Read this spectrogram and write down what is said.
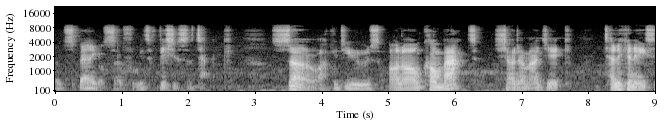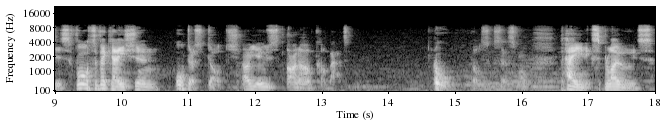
and spare yourself from its vicious attack. So I could use unarmed combat, shadow magic, telekinesis, fortification, or just dodge. I'll use unarmed combat. Oh, not successful. Pain explodes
